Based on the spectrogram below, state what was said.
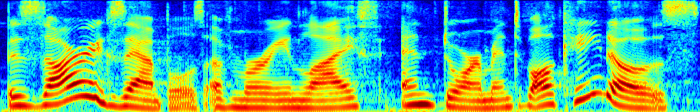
bizarre examples of marine life, and dormant volcanoes.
